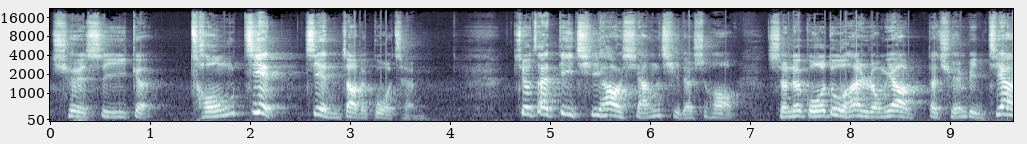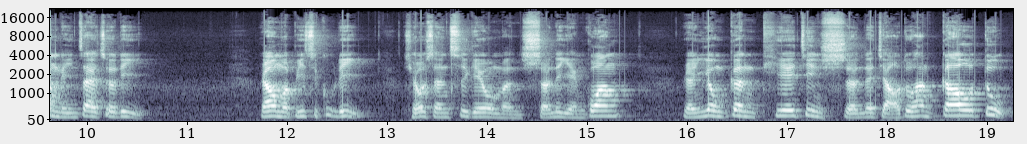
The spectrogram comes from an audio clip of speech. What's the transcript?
却是一个重建建造的过程。就在第七号响起的时候，神的国度和荣耀的权柄降临在这里。让我们彼此鼓励，求神赐给我们神的眼光，人用更贴近神的角度和高度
